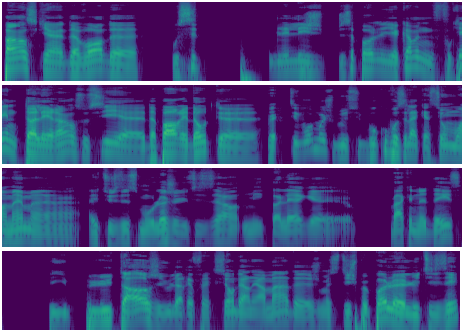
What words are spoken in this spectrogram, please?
pense qu'il y a un devoir de, aussi, les, les- je sais pas, il y a comme une, faut qu'il y ait une tolérance aussi euh, de part et d'autre. euh, Ben, tu vois, moi, je me suis beaucoup posé la question moi-même euh, à utiliser ce mot-là. Je l'utilisais entre mes collègues euh, back in the days. Puis plus tard, j'ai eu la réflexion dernièrement de, je me suis dit, je peux pas l'utiliser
